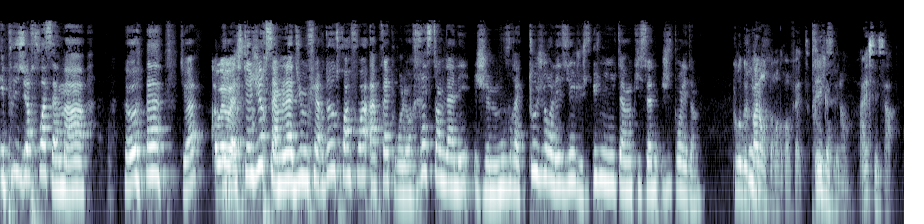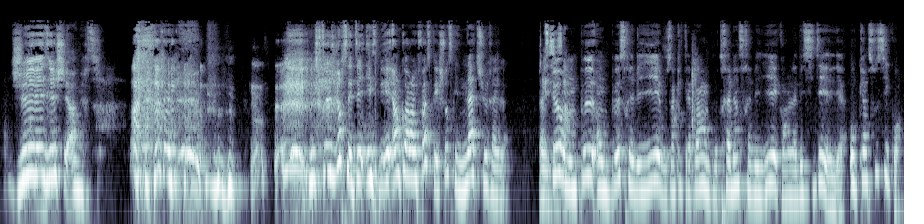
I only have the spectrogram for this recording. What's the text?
et plusieurs fois, ça m'a, oh, ah, tu vois. Ah ouais, ben, je te jure, ça me l'a dû me faire deux ou trois fois. Après, pour le restant de l'année, je m'ouvrais toujours les yeux juste une minute avant qu'ils sonnent, juste pour l'éteindre. Pour ne Toujours. pas l'entendre, en fait. Toujours. excellent. Ouais, c'est ça. Je les yeux, je suis, ah merci. Mais je te jure, c'était, et encore une fois, c'est quelque chose qui est naturel. Parce Ouais, c'est ça. que on peut, on peut se réveiller, vous inquiétez pas, on peut très bien se réveiller quand on l'a décidé, il n'y a aucun souci, quoi.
